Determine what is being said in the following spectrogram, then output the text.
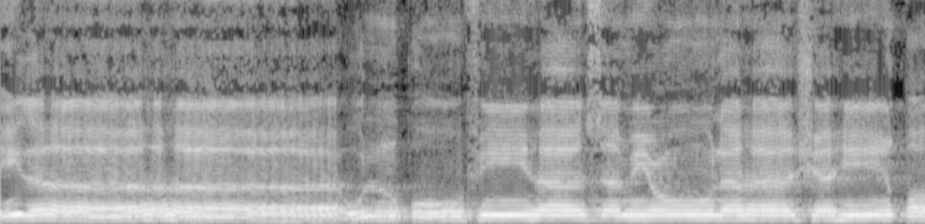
إذا ألقوا فيها سمعوا لها شهيقا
